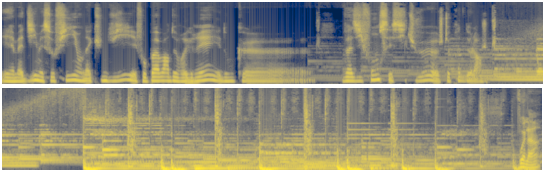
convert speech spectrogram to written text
et elle m'a dit, mais Sophie, on n'a qu'une vie, il faut pas avoir de regrets. Et donc, euh, vas-y, fonce, et si tu veux, je te prête de l'argent. Voilà,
